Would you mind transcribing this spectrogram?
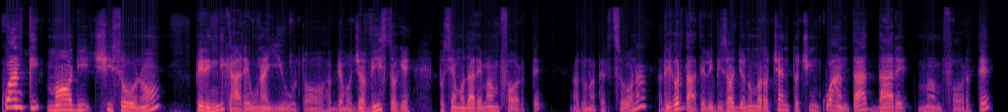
Quanti modi ci sono per indicare un aiuto? Abbiamo già visto che possiamo dare manforte ad una persona. Ricordate l'episodio numero 150, dare manforte?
